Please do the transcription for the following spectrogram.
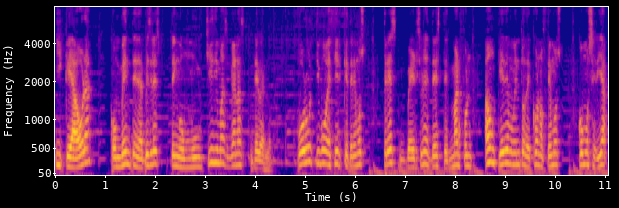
y que ahora con 20 megapíxeles tengo muchísimas ganas de verlo. Por último decir que tenemos tres versiones de este smartphone, aunque de momento desconocemos cómo sería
